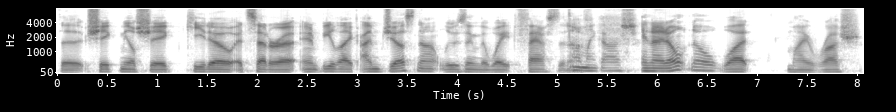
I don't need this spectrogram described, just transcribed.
the shake meal shake, keto, etc., and be like, I'm just not losing the weight fast enough. Oh my gosh. And I don't know what my rush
